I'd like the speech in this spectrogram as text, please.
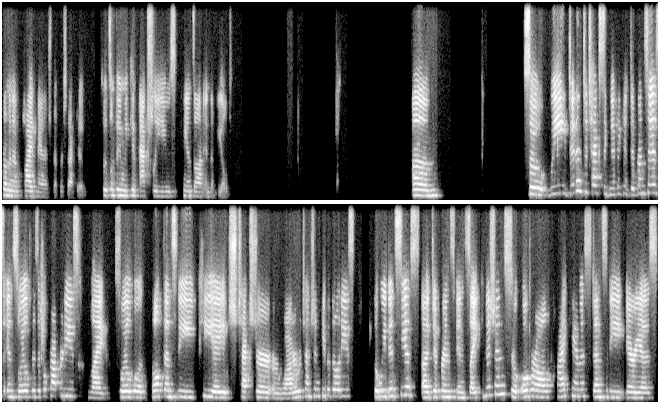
from an applied management perspective. So it's something we can actually use hands-on in the field. Um, so we didn't detect significant differences in soil physical properties like soil bulk density, pH, texture, or water retention capabilities. But we did see a, a difference in site conditions. So overall, high camas density areas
